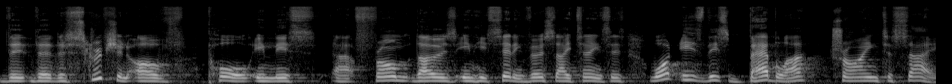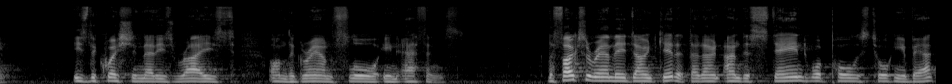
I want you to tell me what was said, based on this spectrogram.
the, the, description of Paul in this uh, from those in his setting. Verse 18 says, What is this babbler trying to say? Is the question that is raised on the ground floor in Athens. The folks around there don't get it. They don't understand what Paul is talking about.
